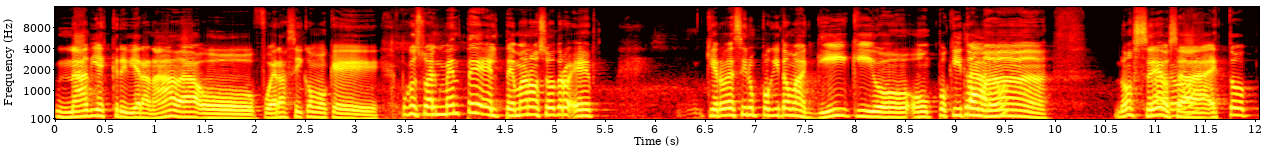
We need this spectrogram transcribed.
nadie escribiera nada o fuera así como que... Porque usualmente el tema nosotros es, quiero decir, un poquito más geeky o, o un poquito Claro. más... No sé, o sea, esto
